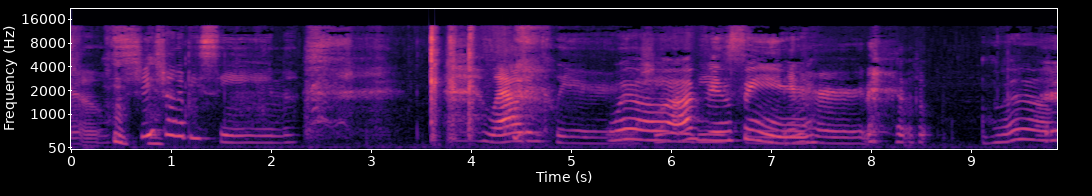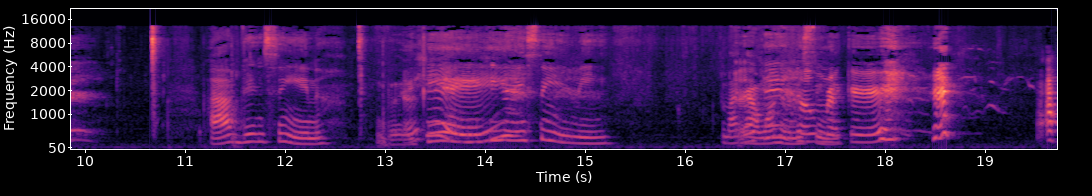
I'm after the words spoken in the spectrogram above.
No, she's trying to be seen. Loud and clear. Well, I've be been seen. and heard. Well, I've been seen, but he ain't he ain't seen me. Like I want him to homewrecker.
